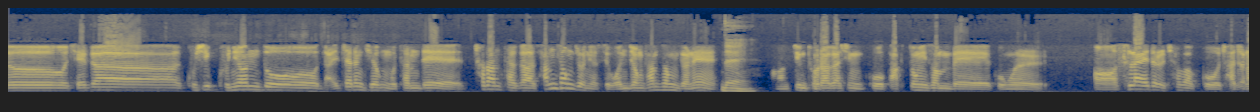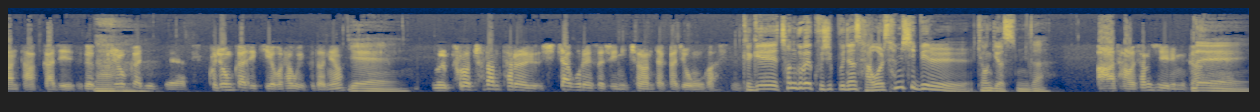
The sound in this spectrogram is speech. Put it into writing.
그 제가 99년도 날짜는 기억 못하는데 첫 안타가 삼성전이었어요. 원정 삼성전에 네. 어, 지금 돌아가신 고 박동희 선배 공을 어, 슬라이드를 쳐갖고 좌전 안타까지 그 아. 구종까지 이제 구종까지 기억을 하고 있거든요. 예. 오늘 프로 첫 안타를 시작으로 해서 지금 2천 안타까지 온 것 같습니다. 그게 1999년 4월 30일 경기였습니다. 아 4월 30일입니까? 네.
